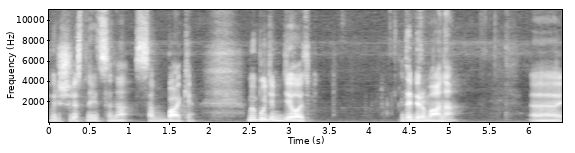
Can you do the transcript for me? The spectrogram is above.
мы решили остановиться на собаке. Мы будем делать добермана. Э,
